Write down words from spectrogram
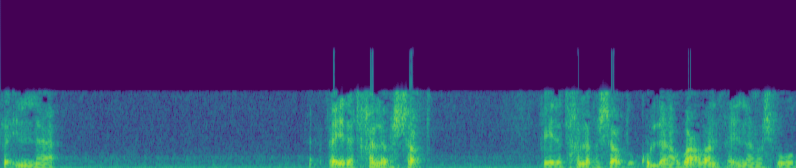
فإن فإذا تخلف الشرط فإذا تخلف الشرط كلا أو بعضا فإن المشروط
